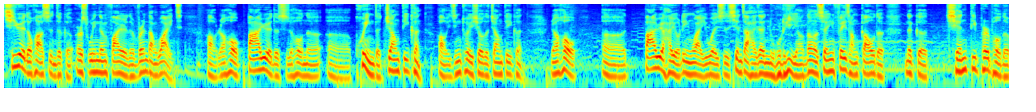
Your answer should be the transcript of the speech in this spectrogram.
七月的话是这个 Earth Wind and Fire 的 verndon White。好，然后八月的时候呢，呃，Queen 的 John Deacon，好，已经退休的 John Deacon，然后呃，八月还有另外一位是现在还在努力啊，那个声音非常高的那个前 Deep Purple 的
